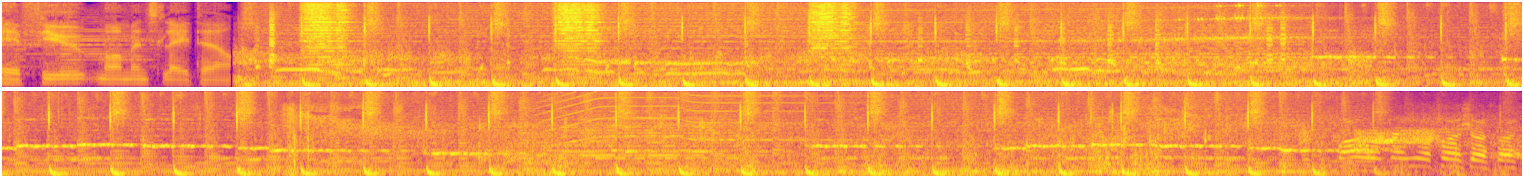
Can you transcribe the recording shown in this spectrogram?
A few moments later. Павел, конечно, сейчас так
